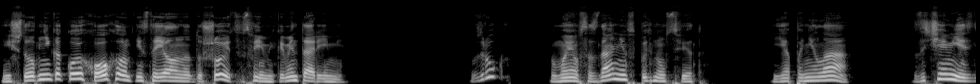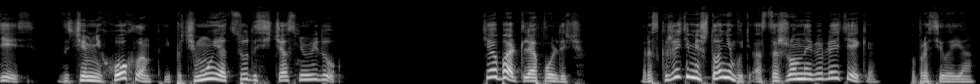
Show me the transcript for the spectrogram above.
И чтоб никакой Хохланд не стоял над душой со своими комментариями. Вдруг в моем сознании вспыхнул свет. Я поняла. Зачем я здесь? Зачем мне Хохланд и почему я отсюда сейчас не уйду? Теобальд Леопольдович, расскажите мне что-нибудь о сожженной библиотеке, попросила я.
